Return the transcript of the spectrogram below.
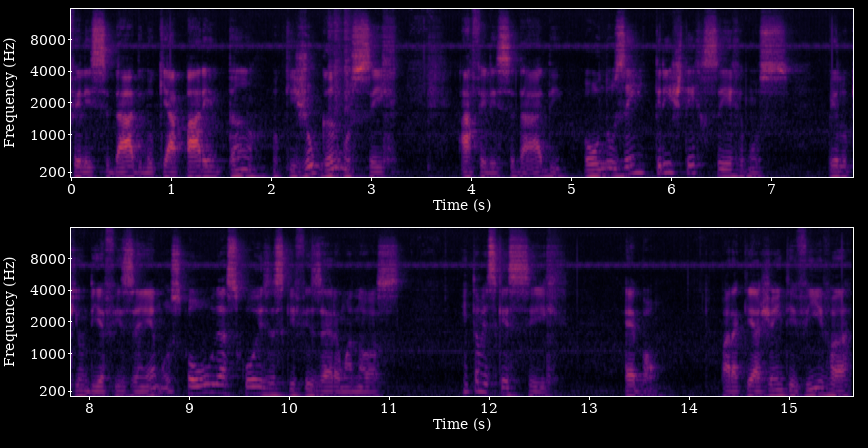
felicidade no que aparentamos, no que julgamos ser a felicidade, ou nos entristecermos pelo que um dia fizemos ou das coisas que fizeram a nós. Então, esquecer é bom, para que a gente viva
